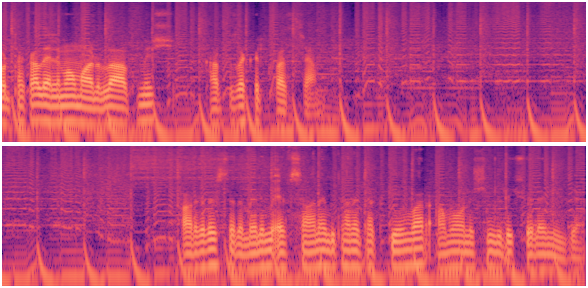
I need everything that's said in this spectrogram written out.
Portakal, elma, marulu 60, karpuza 40 basacağım. Arkadaşlar benim efsane bir tane taktiğim var ama onu şimdilik söylemeyeceğim.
